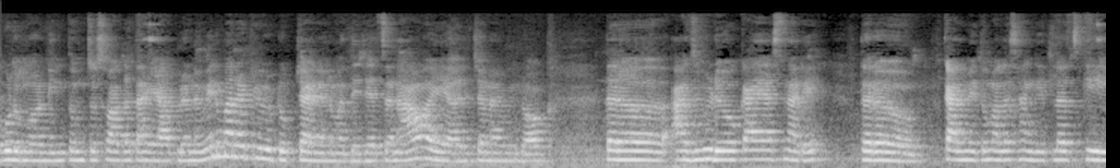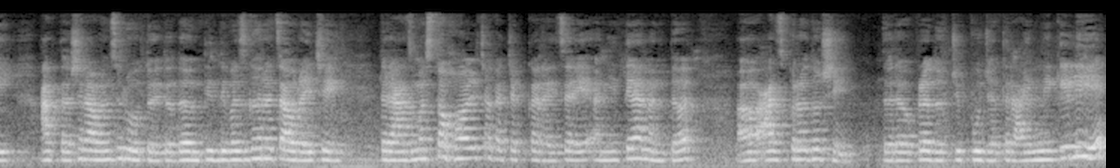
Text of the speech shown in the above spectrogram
गुड मॉर्निंग तुमचं स्वागत आहे आपल्या नवीन मराठी यूट्यूब चॅनलमध्ये ज्याचं नाव आहे अर्चना व्लॉग तर आज व्हिडिओ काय असणार आहे? तर काल मी तुम्हाला सांगितलंच की आता श्रावण सुरू होतोय तर दोन तीन दिवस घरच आवरायचे. तर आज मस्त हॉल चकाचक करायचं आहे आणि त्यानंतर आज प्रदोष आहे. तर प्रदोषची पूजा तर आईने केली आहे.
